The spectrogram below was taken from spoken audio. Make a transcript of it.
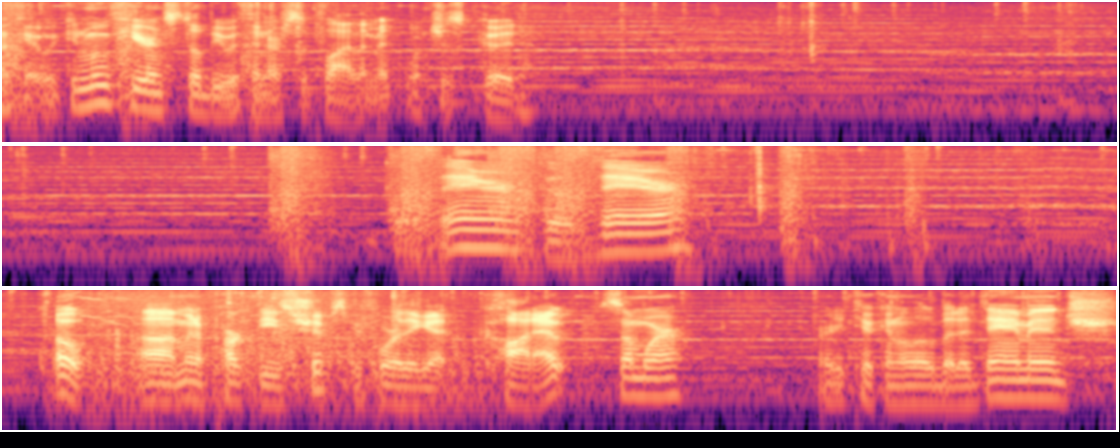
Okay, we can move here and still be within our supply limit, which is good. There, go there. Oh, uh, I'm going to park these ships before they get caught out somewhere. Already taken a little bit of damage.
